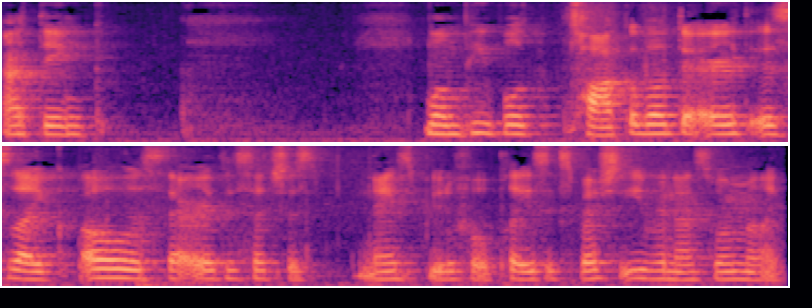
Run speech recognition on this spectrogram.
I think when people talk about the earth, it's like, oh, it's the earth is such a nice, beautiful place, especially even as women, like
